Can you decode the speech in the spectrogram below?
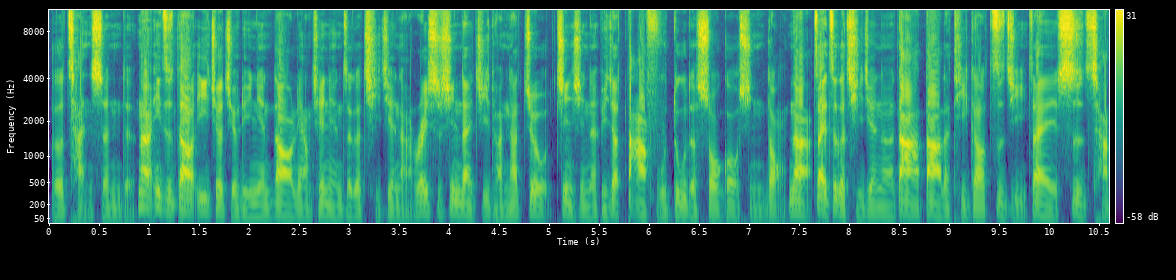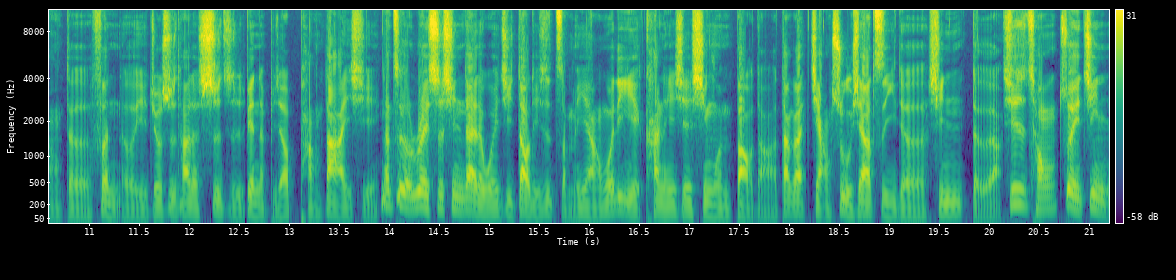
而产生的。那一直到一九九零年到两千年这个期间啊，瑞士信贷集团它就进行了比较大幅度的收。收购行动，那在这个期间呢，大大的提高自己在市场的份额，也就是它的市值变得比较庞大一些。那这个瑞士信贷的危机到底是怎么样？威利也看了一些新闻报道，大概讲述一下自己的心得啊。其实从最近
